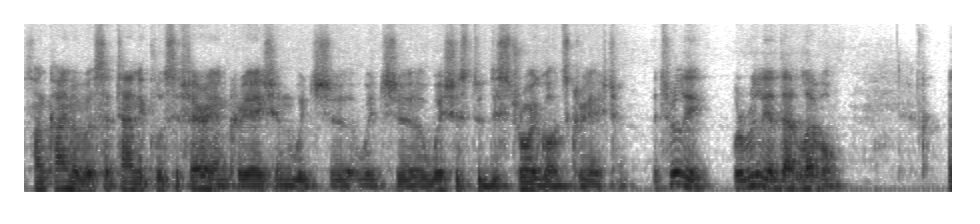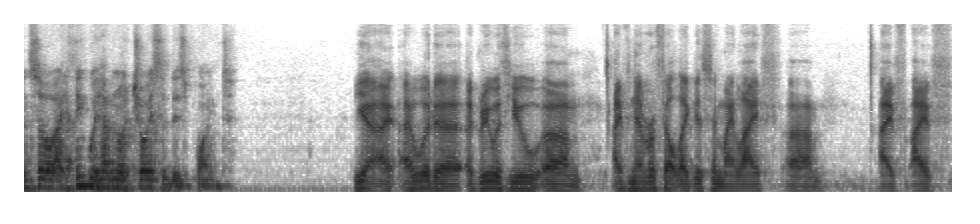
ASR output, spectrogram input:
some kind of a satanic Luciferian creation, which uh, which uh, wishes to destroy God's creation. It's really we're really at that level, and so I think we have no choice at this point. Yeah, I, I would uh, agree with you. Um, I've never felt like this in my life. Um, I've I've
